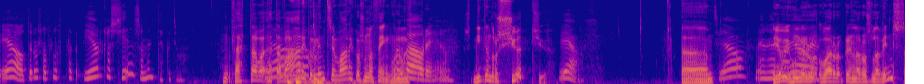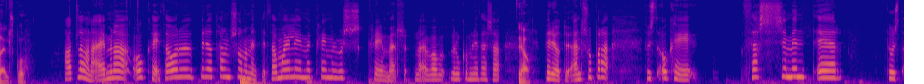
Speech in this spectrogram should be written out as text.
Já, þetta er rosa flott plakat. Ég hef örgulega séð þessa mynd eitthvað tíma. Hún- Þetta var, þetta Já. var eitthvað mynd sem var eitthvað svona þing Frá Hún hvað er ári er hún? 1970 Já, um, já. en hérna, Jú, jú, hún já, er, já. var greinlega rosalega vinsæl sko Allavega, ég meina, ok, þá erum við byrjað að tala um svona myndir. Þá mæli ég með Kramer vs. Kramer, ef við erum komin í þessa Já, perjótu. En svo bara, þú veist, ok, þessi mynd er, þú veist,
